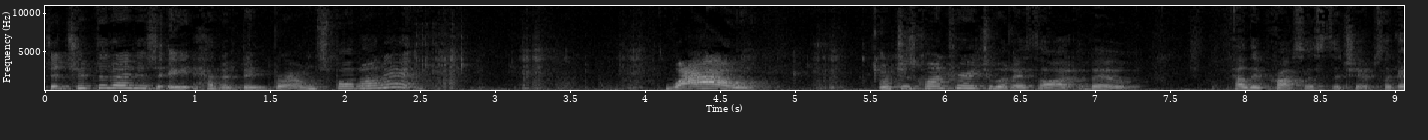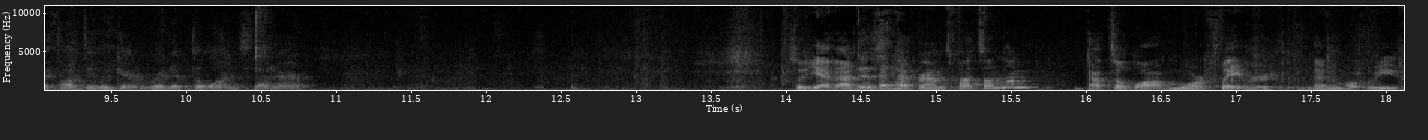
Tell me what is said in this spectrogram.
the chip that I just ate had a big brown spot on it. Wow. Which is contrary to what I thought about how they process the chips. Like I thought they would get rid of the ones that are So yeah, that is that have brown spots on them. that's a lot more flavor than what we've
